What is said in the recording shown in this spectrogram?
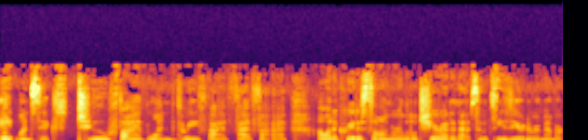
816 251 3555. I want to create a song or a little cheer out of that so it's easier to remember.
